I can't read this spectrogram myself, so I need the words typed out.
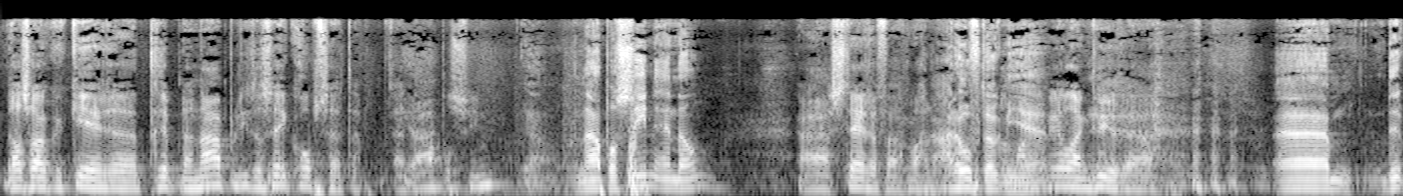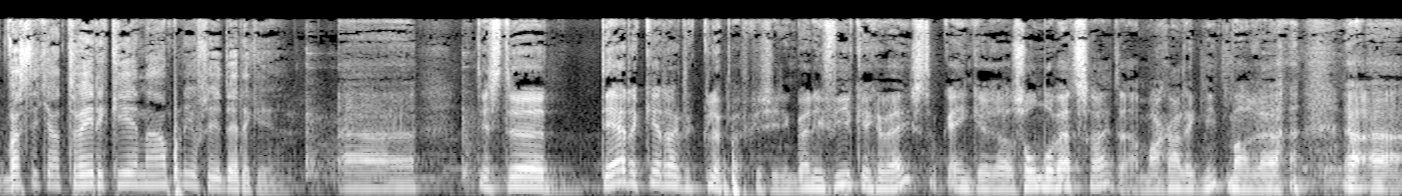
Dan zou ik een keer eh trip naar Napoli er zeker op zetten. En Napels zien. Ja. Napels zien en dan? Ja, sterven. Maar dat hoeft ook niet, hè? Heel lang duren, ja. Ehm, was dit jouw tweede keer in Napoli of je derde keer? Eh, het is de derde keer dat ik de club heb gezien. Ik ben hier vier keer geweest. Ook één keer eh, zonder wedstrijd. Ja, mag eigenlijk niet, maar, eh, ja, eh,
